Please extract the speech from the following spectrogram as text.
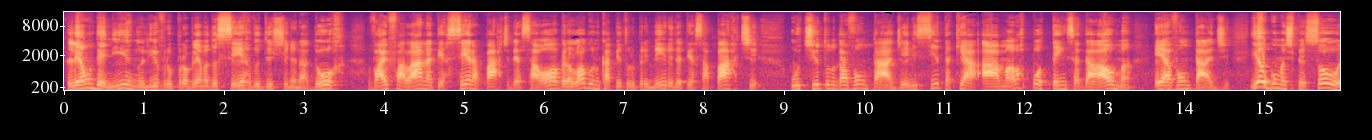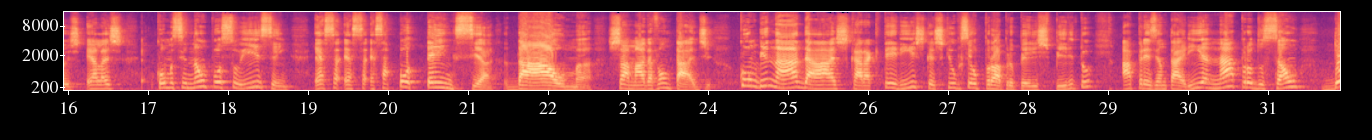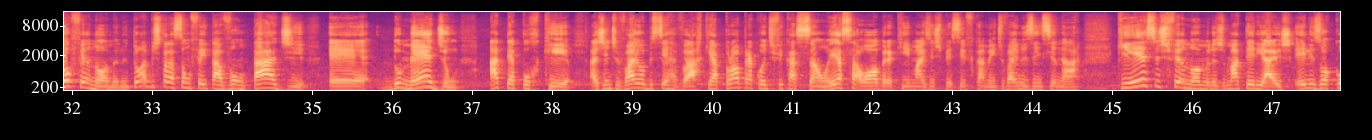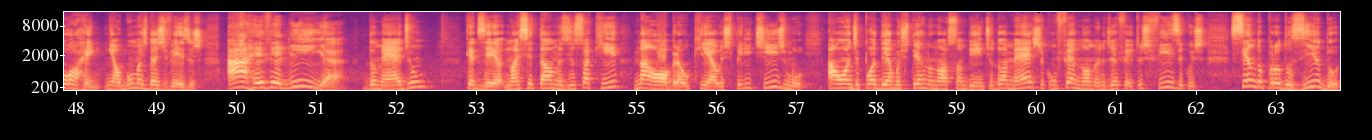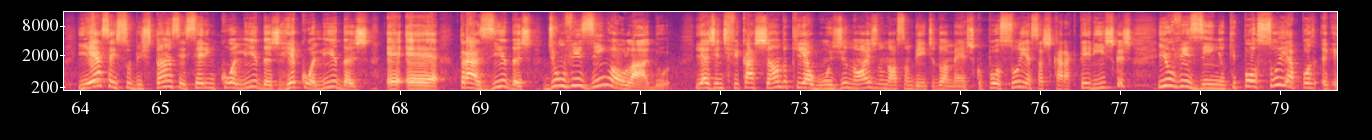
Leon Denis, no livro O Problema do Ser, do Destinador, vai falar na terceira parte dessa obra, logo no capítulo 1 da terça parte, o título da vontade. Ele cita que a, a maior potência da alma é a vontade. E algumas pessoas, elas, como se não possuíssem essa, essa, essa potência da alma chamada vontade, combinada às características que o seu próprio perispírito apresentaria na produção do fenômeno. Então, a abstração feita à vontade é, do médium até porque a gente vai observar que a própria codificação, essa obra aqui mais especificamente, vai nos ensinar que esses fenômenos materiais eles ocorrem em algumas das vezes à revelia do médium Quer dizer, nós citamos isso aqui na obra O que é o Espiritismo, aonde podemos ter no nosso ambiente doméstico um fenômeno de efeitos físicos sendo produzido e essas substâncias serem colhidas, recolhidas, é, é, trazidas de um vizinho ao lado. E a gente fica achando que alguns de nós no nosso ambiente doméstico possuem essas características e o vizinho que possui a,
